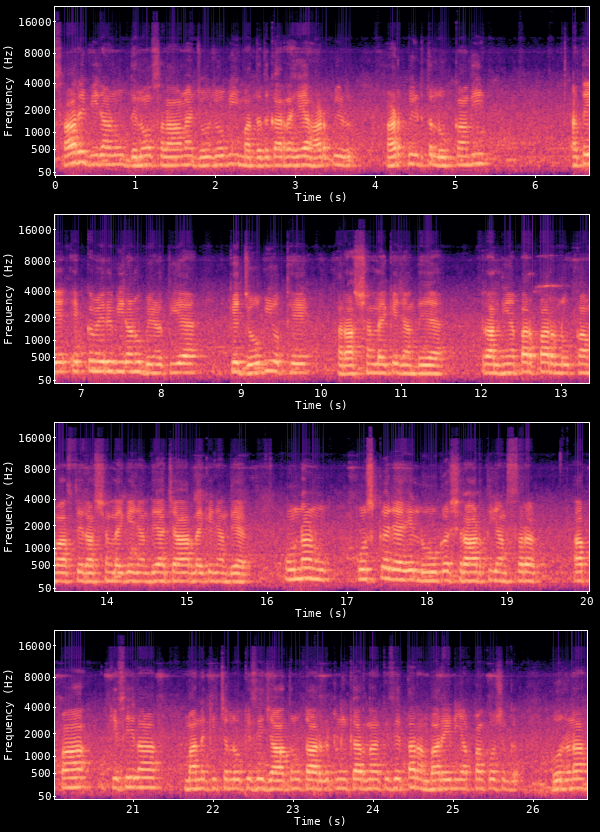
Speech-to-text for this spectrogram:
ਸਾਰੇ ਵੀਰਾਂ ਨੂੰ ਦਿਲੋਂ ਸਲਾਮ ਹੈ। ਜੋ ਜੋ ਵੀ ਮਦਦ ਕਰ ਰਹੇ ਆ, ਹੜ੍ਹ ਪੀੜ ਹੜ੍ਹ ਪੀੜਤ ਲੋਕਾਂ ਦੀ। ਅਤੇ ਇੱਕ ਮੇਰੇ ਵੀਰਾਂ ਨੂੰ ਬੇਨਤੀ ਹੈ ਕਿ ਜੋ ਵੀ ਉੱਥੇ ਰਾਸ਼ਨ ਲੈ ਕੇ ਜਾਂਦੇ ਆ, ਟਰਾਲੀਆਂ ਭਰ ਭਰ ਲੋਕਾਂ ਵਾਸਤੇ ਰਾਸ਼ਨ ਲੈ ਕੇ ਜਾਂਦੇ ਆ ਚਾਰ ਲੈ ਕੇ ਜਾਂਦੇ ਆ, ਉਹਨਾਂ ਨੂੰ ਕੁਛ ਕੁ ਅਜਿਹੇ ਲੋਕ, ਸ਼ਰਾਰਤੀ ਅਨਸਰ, ਆਪਾਂ ਕਿਸੇ ਦਾ ਮੰਨ ਕੇ ਚੱਲੋ ਕਿਸੇ ਜਾਤ ਨੂੰ ਟਾਰਗੇਟ ਨਹੀਂ ਕਰਨਾ, ਕਿਸੇ ਧਰਮ ਬਾਰੇ ਨਹੀਂ ਆਪਾਂ ਕੁਝ ਬੋਲਣਾ,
